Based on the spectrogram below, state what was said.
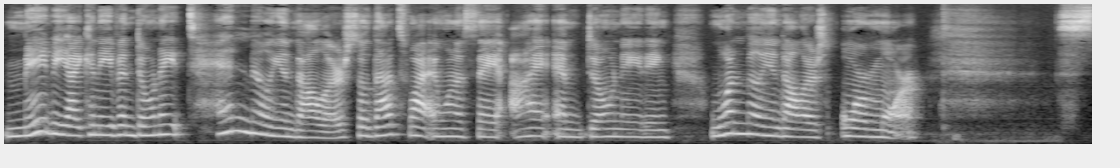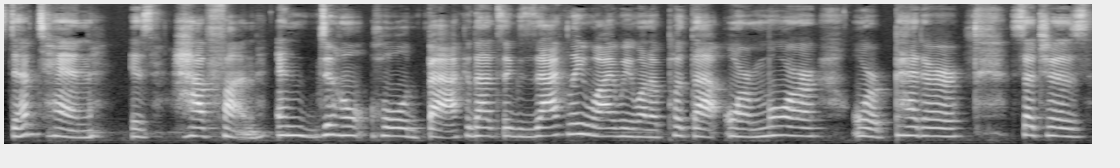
Maybe I can even donate $10 million. So that's why I want to say I am donating $1 million or more. Step 10 is have fun and don't hold back. That's exactly why we want to put that or more or better, such as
